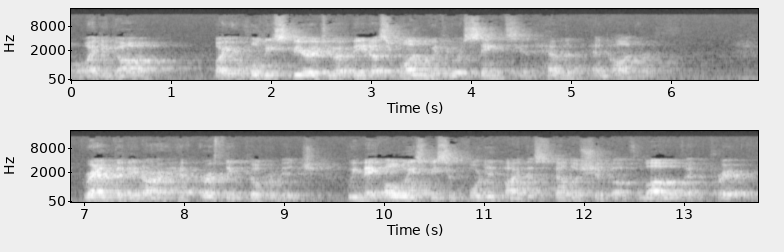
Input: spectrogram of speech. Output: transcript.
Almighty God, by your Holy Spirit you have made us one with your saints in heaven and on earth. Grant that in our earthly pilgrimage we may always be supported by this fellowship of love and prayer,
